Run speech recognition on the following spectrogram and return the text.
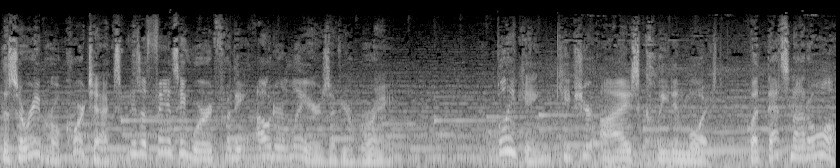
The cerebral cortex is a fancy word for the outer layers of your brain. Blinking keeps your eyes clean and moist, but that's not all.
